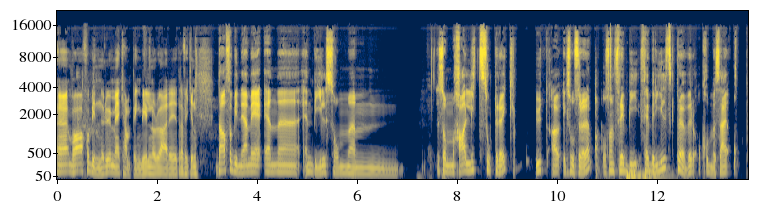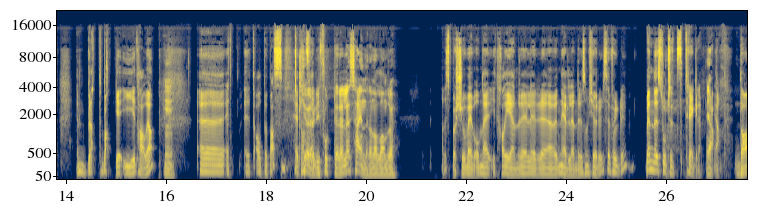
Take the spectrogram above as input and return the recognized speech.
eh, hva forbinder du med campingbil når du er i trafikken? Da forbinder jeg med en, eh, en bil som, um, som har litt sort røyk ut av eksosrøret, og som febrilsk prøver å komme seg opp en bratt bakke i Italia. Mm. Eh, et, et alpepass. Et Kjører de fortere eller seinere enn alle andre? Ja, det spørs jo om det er italienere eller eh, nederlendere som kjører, selvfølgelig. Men eh, stort sett tregere. Ja. Da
